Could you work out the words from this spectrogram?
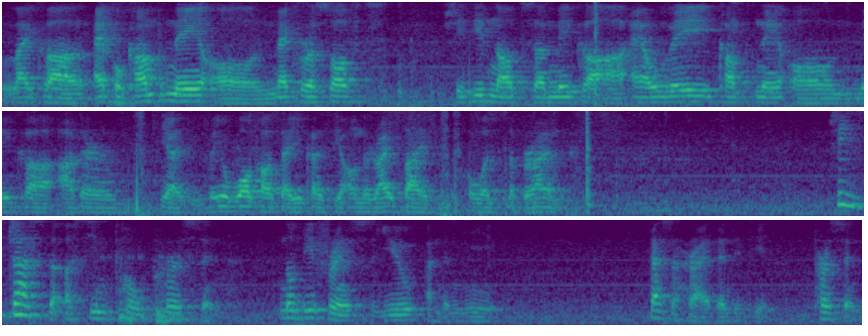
like uh, Apple company or Microsoft. She did not uh, make a, a LV company or make a other. Yeah, when you walk outside, you can see on the right side what's the brand. She's just a simple person. No difference, you and me. That's her identity. Person,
